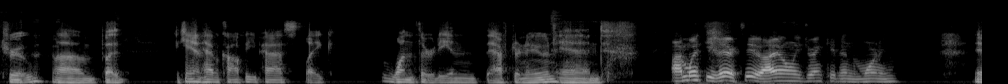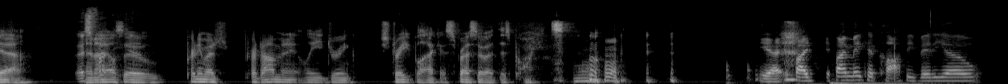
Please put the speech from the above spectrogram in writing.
true. um, but I can't have coffee past like 1.30 in the afternoon, and I'm with you there too. I only drink it in the morning. yeah, That's and fine. I also pretty much predominantly drink straight black espresso at this point. So. yeah, if I if I make a coffee video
